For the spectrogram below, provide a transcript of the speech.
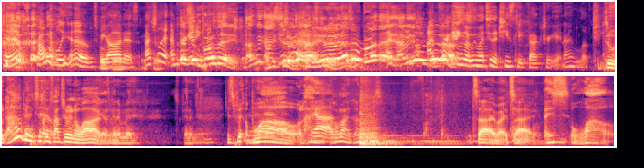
him probably him. To be Okay, honest, okay. actually, I'm That's your forgetting. birthday. That's, that's, just your curious. birthday. I'm You know, that's your birthday. I mean, I'm forgetting that we went to the Cheesecake Factory, and I love cheese. Dude, I haven't been to Chicken Factory in a while. Yeah, it's been a minute. It's been a minute. It's been wow. Like, Yeah. Oh my goodness. It's alright, but it's alright. It's wow.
